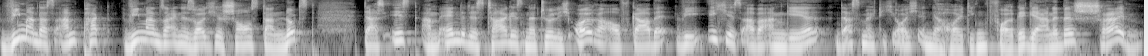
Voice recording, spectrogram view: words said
Wie man das anpackt, wie man so eine solche Chance dann nutzt, das ist am Ende des Tages natürlich eure Aufgabe. Wie ich es aber angehe, das möchte ich euch in der heutigen Folge gerne beschreiben.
